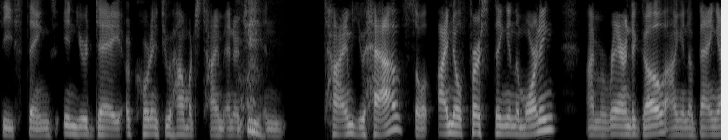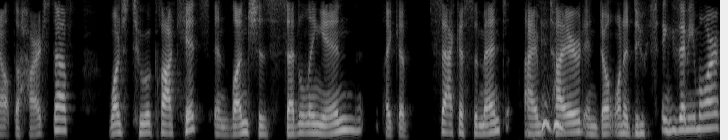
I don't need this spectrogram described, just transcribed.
these things in your day according to how much time, energy, and time you have. So I know first thing in the morning, I'm raring to go. I'm going to bang out the hard stuff. Once two o'clock hits and lunch is settling in like a sack of cement, I'm tired and don't want to do things anymore.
